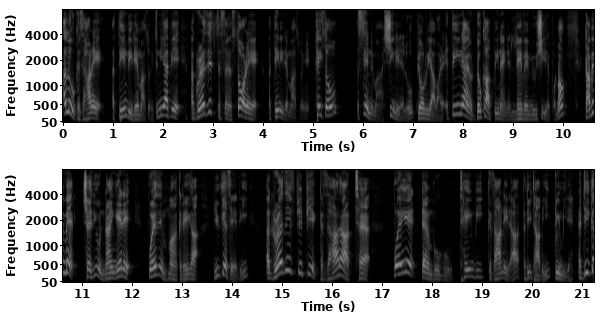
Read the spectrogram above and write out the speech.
အဲ့လိုကစားတဲ့အသင်းတွေထဲမှာဆိုရင်တနည်းအားဖြင့် aggressive season store တဲ့အသင်းတွေထဲမှာဆိုရင်ထိတ်ဆုံးအဆင့်တွေမှာရှိနေတယ်လို့ပြောလို့ရပါတယ်အသင်းတိုင်းကိုဒုက္ခပေးနိုင်တဲ့ level မျိုးရှိတယ်ပေါ့နော်ဒါပေမဲ့ Chelsea ကိုနိုင်ခဲ့တဲ့ပွဲစဉ်မှာကတည်းက Newcastle သည် aggressive ဖြစ်ဖြစ်ကစားတာထက်ပွဲရဲ့တန်ဖိုးကိုထိမ့်ပြီးကစားနေတာသတိထားပြီးတွေ့မိတယ်အဓိက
